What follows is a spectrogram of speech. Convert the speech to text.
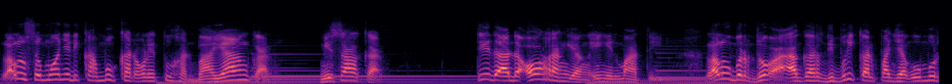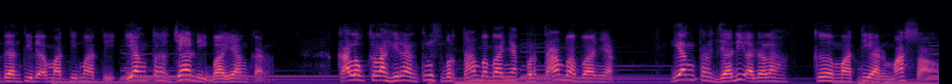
lalu semuanya dikabulkan oleh Tuhan. Bayangkan, misalkan, tidak ada orang yang ingin mati, lalu berdoa agar diberikan panjang umur dan tidak mati-mati. Yang terjadi, bayangkan, kalau kelahiran terus bertambah banyak, bertambah banyak, yang terjadi adalah kematian massal.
